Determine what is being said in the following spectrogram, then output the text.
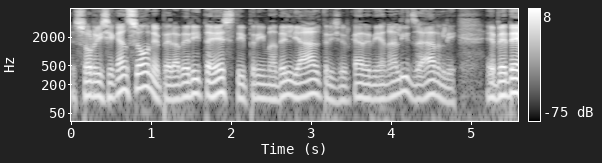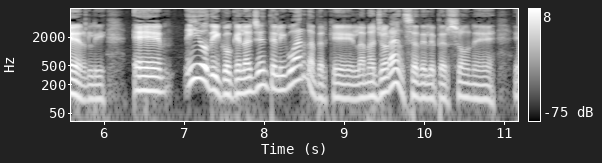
Sorrisi Canzone per avere i testi prima degli altri, cercare di analizzarli e vederli. E io dico che la gente li guarda perché la maggioranza delle persone è,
